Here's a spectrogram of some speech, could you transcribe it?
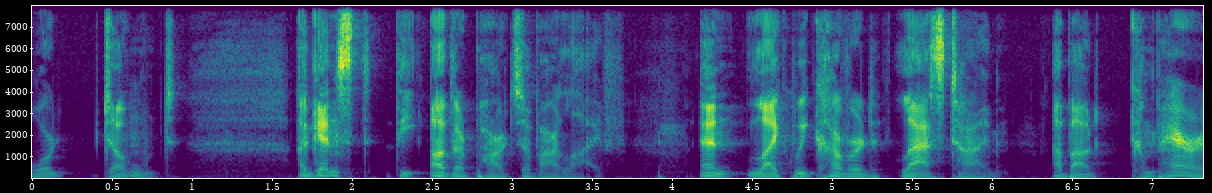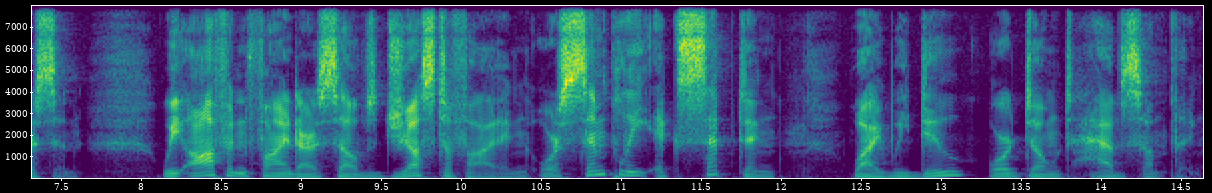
or don't against the other parts of our life. And like we covered last time about comparison, we often find ourselves justifying or simply accepting why we do or don't have something.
